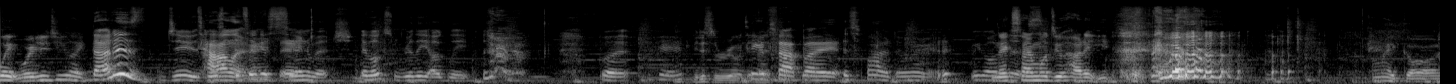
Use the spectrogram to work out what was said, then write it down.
Wait, where did you like? That is Dude, it's, Talent it's like a right there. sandwich. It looks really ugly, but okay. You just ruined Take a a nice fat cupcake. bite. it's fine. Don't worry. We got Next this. time we'll do how to eat. Oh my gosh.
